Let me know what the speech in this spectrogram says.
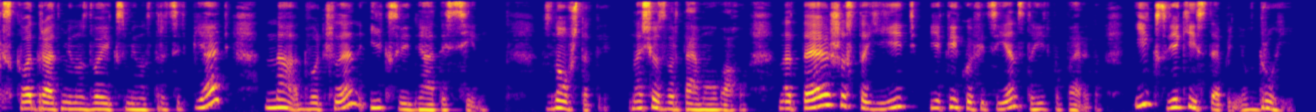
х квадрат мінус 2х мінус 35 на двочлен х відняти 7. Знову ж таки, на що звертаємо увагу? На те, що стоїть, який коефіцієнт стоїть попереду. Х в якій степені? В другій.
